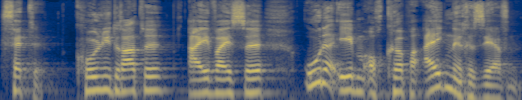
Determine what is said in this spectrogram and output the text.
Fette, Kohlenhydrate, Eiweiße oder eben auch körpereigene Reserven,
